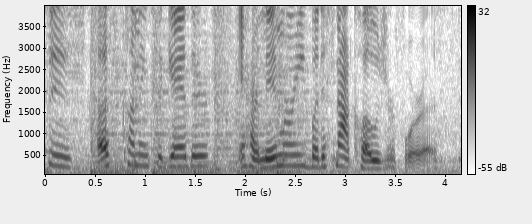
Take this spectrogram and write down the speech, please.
This is us coming together in her memory, but it's not closure for us.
